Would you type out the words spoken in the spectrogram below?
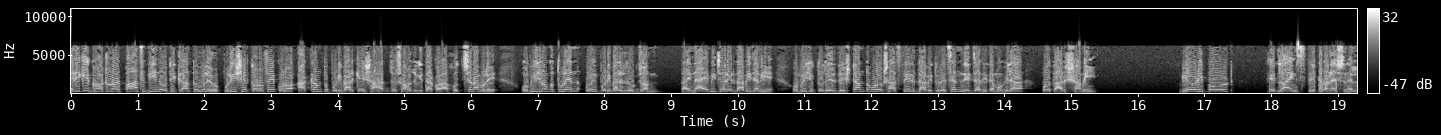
এদিকে ঘটনার পাঁচ দিন অতিক্রান্ত হলেও পুলিশের তরফে কোনো আক্রান্ত পরিবারকে সাহায্য সহযোগিতা করা হচ্ছে না বলে অভিযোগ তুলেন ওই পরিবারের লোকজন। তাই ন্যায় বিচারের দাবি জানিয়ে অভিযুক্তদের দৃষ্টান্তমূলক শাস্তির দাবি তুলেছেন নির্যাতিতা মহিলা ও তার স্বামী। Report, headlines Tripura national.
